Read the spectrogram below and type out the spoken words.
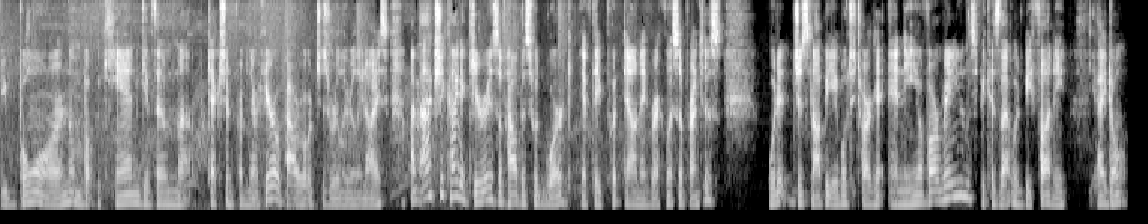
reborn, but we can give them uh, protection from their hero power, which is really, really nice. I'm actually kind of curious of how this would work if they put down a Reckless Apprentice. Would it just not be able to target any of our minions? Because that would be funny. I don't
